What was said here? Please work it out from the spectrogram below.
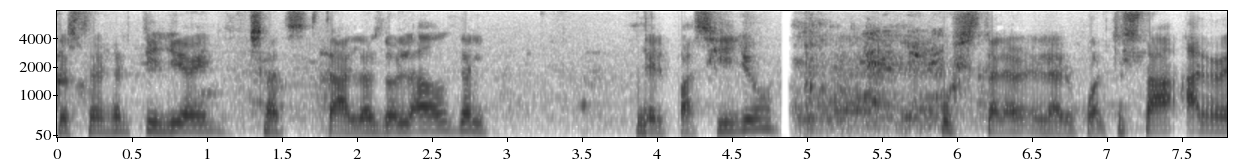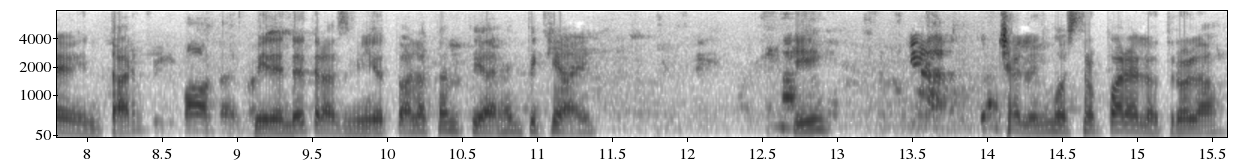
Este es el TGI, o sea, está a los dos lados del, del pasillo. está el, aeropuerto está a reventar. Miren detrás mío toda la cantidad de gente que hay. Y ya les muestro para el otro lado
